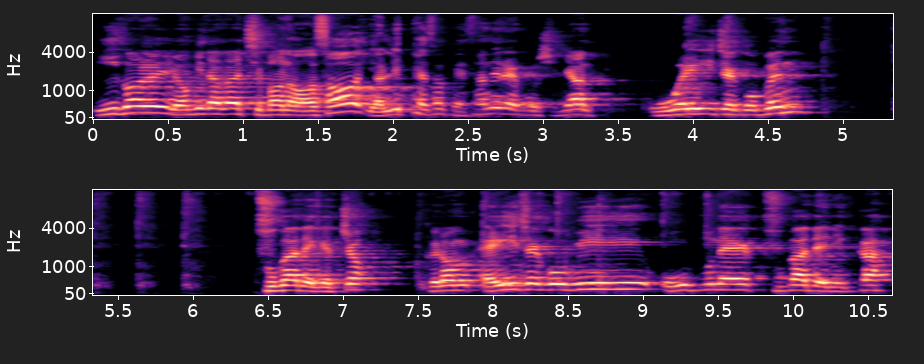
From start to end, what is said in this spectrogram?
이걸 여기다가 집어넣어서 연립해서 계산을 해보시면 5a 제곱은 9가 되겠죠? 그럼 a 제곱이 5분의 9가 되니까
